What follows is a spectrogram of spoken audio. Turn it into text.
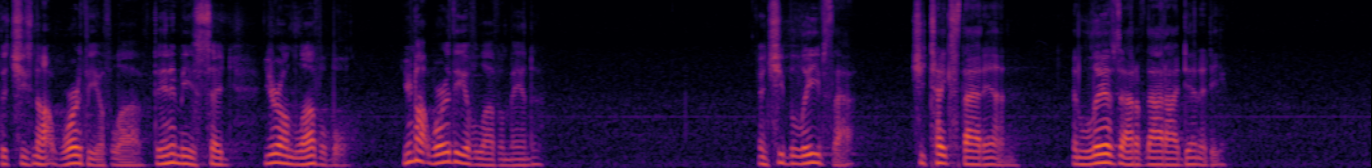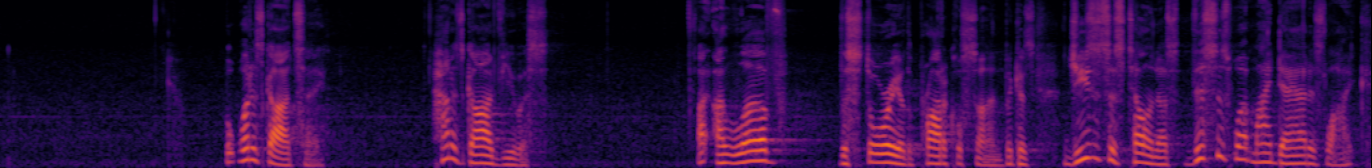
that she's not worthy of love. The enemy has said, You're unlovable. You're not worthy of love, Amanda. And she believes that. She takes that in and lives out of that identity. But what does God say? How does God view us? I, I love the story of the prodigal son because Jesus is telling us this is what my dad is like.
